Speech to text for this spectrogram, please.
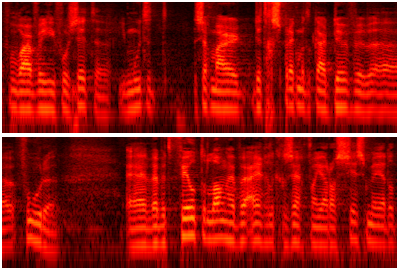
van waar we hiervoor zitten. Je moet het, zeg maar, dit gesprek met elkaar durven voeren. We hebben het veel te lang hebben we eigenlijk gezegd van ja, racisme, ja, dat,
